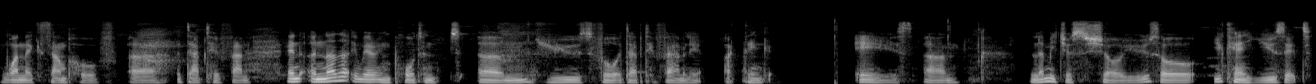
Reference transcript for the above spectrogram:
one example of uh, adaptive family. And another very important um, use for adaptive family, I think, is um, let me just show you. So you can use it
